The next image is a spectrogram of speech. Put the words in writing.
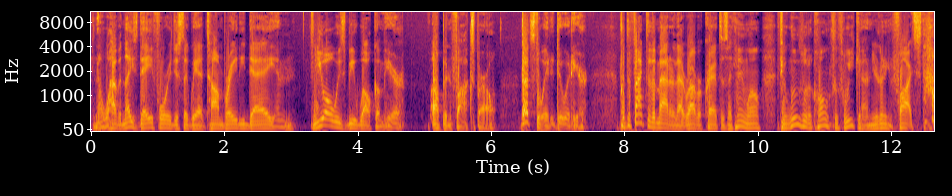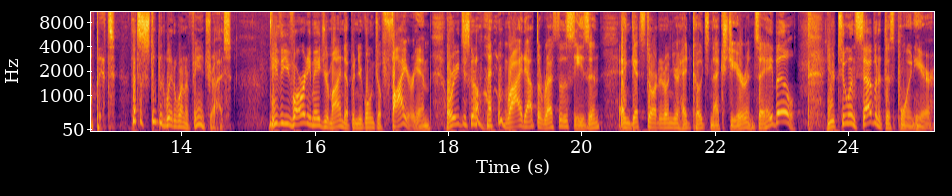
you know we'll have a nice day for you, just like we had Tom Brady Day, and you always be welcome here up in Foxborough. That's the way to do it here. But the fact of the matter that Robert Kraft is like, hey, well, if you lose with a Colts this weekend, you're going to get fired. Stop it. That's a stupid way to run a franchise. Either you've already made your mind up and you're going to fire him, or you're just going to let him ride out the rest of the season and get started on your head coach next year and say, "Hey, Bill, you're two and seven at this point here.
